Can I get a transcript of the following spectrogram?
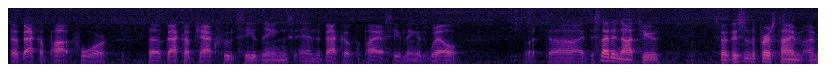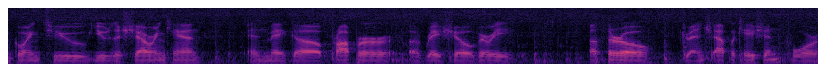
the backup pot for the backup jackfruit seedlings and the backup papaya seedling as well. But uh, I decided not to. So this is the first time I'm going to use a showering can and make a proper uh, ratio, very a thorough drench application for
